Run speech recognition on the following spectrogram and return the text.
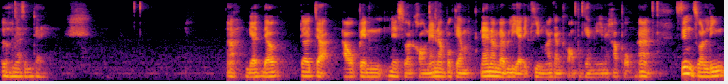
เออ น่าสนใจ อะ เดี๋ยวเดี๋ยวเดี๋ยวจะเอาเป็นในส่วนของแนะนำโปรแกรม แนะนำแบบละเอียดอีกทีนึงแล้วกันของโปรแกรมนี้นะครับผม อะ ซึ่งส่วนลิงก์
